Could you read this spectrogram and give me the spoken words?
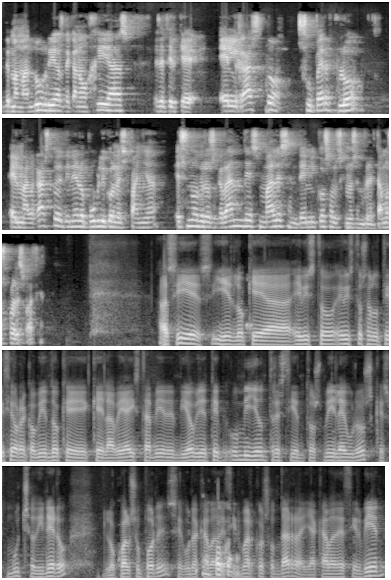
de mamandurrias, de canonjías, es decir, que el gasto superfluo, el malgasto de dinero público en España es uno de los grandes males endémicos a los que nos enfrentamos por desgracia. Así es, y en lo que ah, he visto he visto esa noticia, os recomiendo que, la veáis también en The Objective, 1.300.000 euros, que es mucho dinero, lo cual supone, según acaba de decir Marcos Ondarra y acaba de decir bien,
